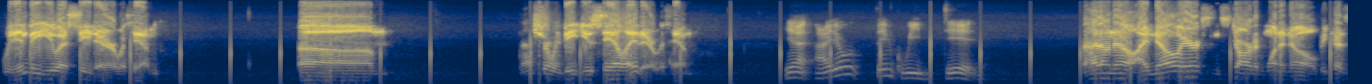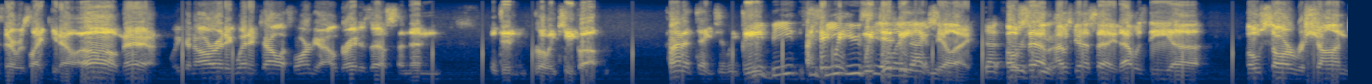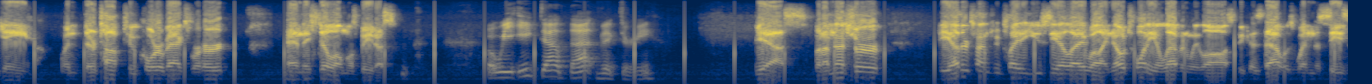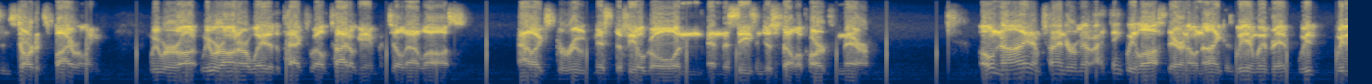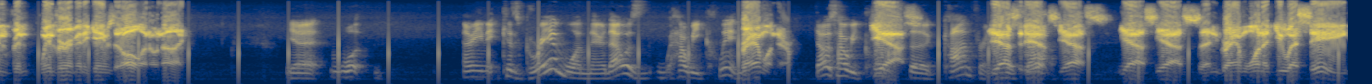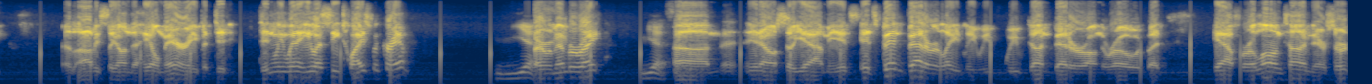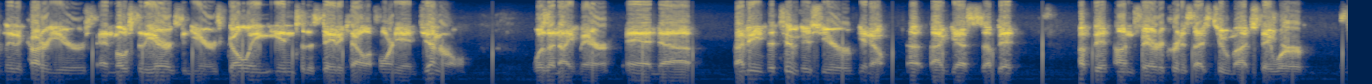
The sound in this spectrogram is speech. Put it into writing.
We didn't beat USC there with him. Um, not sure we beat UCLA there with him. yeah, I don't think we did. I don't know. I know Erickson started one and zero because there was like you know, oh man, we can already win in California. How great is this? And then it didn't really keep up. Trying to think, did we He beat? beat I he think beat we, UCLA we did beat that. UCLA. That Oh first seven. year. I was gonna say that was the uh, Osaar Rasshan game when their top two quarterbacks were hurt, and they still almost beat us. But we eked out that victory. Yes, but I'm not sure. The other times we played at UCLA, well, I know 2011 we lost because that was when the season started spiraling. We were on, we were on our way to the Pac-12 title game until that loss. Alex Garoutte missed the field goal, and, and the season just fell apart from there. 09, I'm trying to remember. I think we lost there in 09 because we didn't win, we, we didn't win, win very many games at all in 09. Yeah. Well, I mean, because Graham won there. That was how we clinched. Graham won there. That was how we clinched Yes. the conference. Yes, it Yes, yes, yes. And Graham won at USC, uh, obviously on the Hail Mary. But did didn't we win at USC twice with Graham? Yes. If I remember right. Yes. Um, you know, so yeah, I mean, it's it's been better lately. We've we've done better on the road, but yeah, for a long time there, certainly the Koetter years and most of the Erickson years, going into the state of California in general, was a nightmare. And uh, I mean, the two this year, you know, uh, I guess a bit a bit unfair to criticize too much. They were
